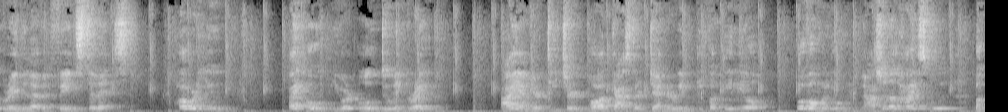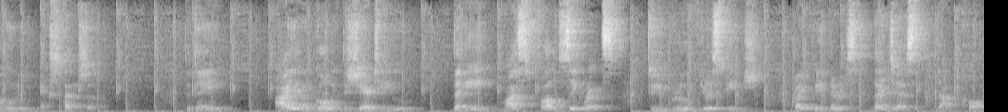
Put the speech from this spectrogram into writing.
grade 11 faith students. How are you? I hope you are all doing great. I am your teacher, podcaster, Generwin T. Of Amulum National High School, Bacolod Extension. Today, I am going to share to you the 8 must-follow secrets to improve your speech by ReadersDigest.com.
